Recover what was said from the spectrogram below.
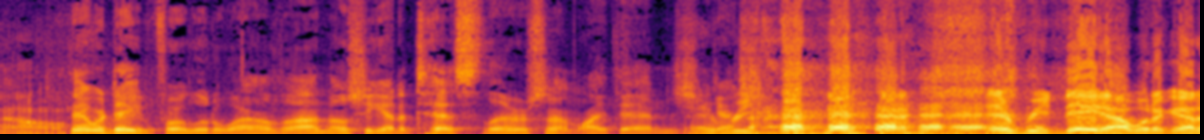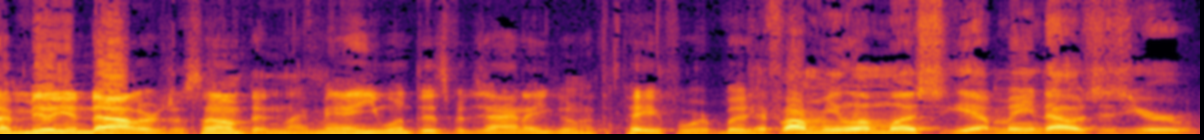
Oh. They were dating for a little while. I know she got a Tesla or something like that, and she Every got every day I would have got a million dollars or something. Like, man, you want this vagina? You're gonna have to pay for it, buddy. If I'm Elon Musk, yeah, a million dollars is your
